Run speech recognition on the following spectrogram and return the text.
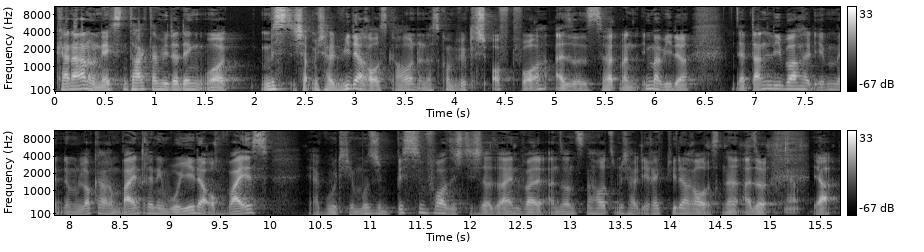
keine Ahnung, nächsten Tag dann wieder denken, oh, Mist, ich habe mich halt wieder rausgehauen und das kommt wirklich oft vor. Also das hört man immer wieder. Ja, dann lieber halt eben mit einem lockeren Beintraining, wo jeder auch weiß, ja gut, hier muss ich ein bisschen vorsichtiger sein, weil ansonsten haut es mich halt direkt wieder raus. Ne? Also ja. ja,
